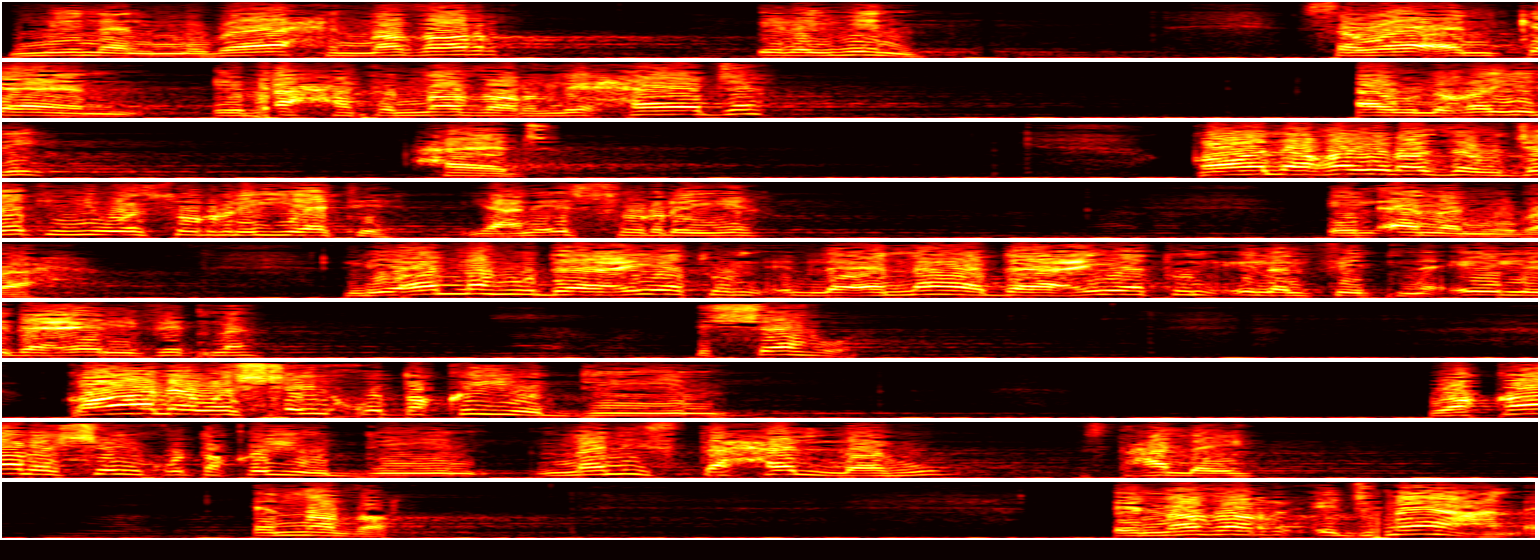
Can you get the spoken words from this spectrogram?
من المباح النظر إليهن. سواء كان إباحة النظر لحاجة أو لغير حاجة. قال غير زوجته وسريته. يعني إيه السرية؟ الأمل المباح. لأنه داعية لأنها داعية إلى الفتنة. إيه اللي داعية للفتنة؟ الشهوة. قال والشيخ تقي الدين. وقال الشيخ تقي الدين من استحله استحل إيه؟ النظر. النظر اجماعا.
